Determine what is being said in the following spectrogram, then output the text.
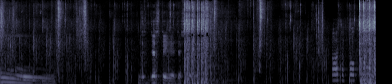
Ooh. Just, just stay there, just stay there. Oh, it's a full team.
